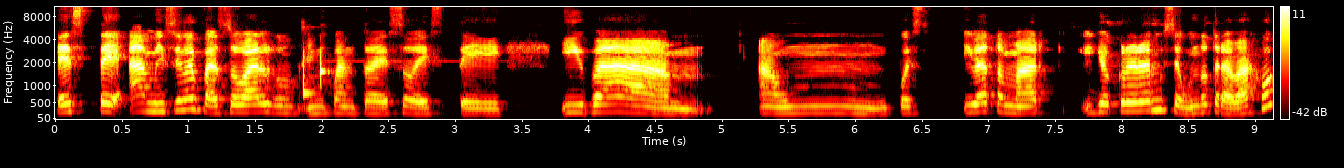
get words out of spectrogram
Este, a mí sí me pasó algo en cuanto a eso. Este, iba mm, a un, pues, iba a tomar, yo creo era mi segundo trabajo.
